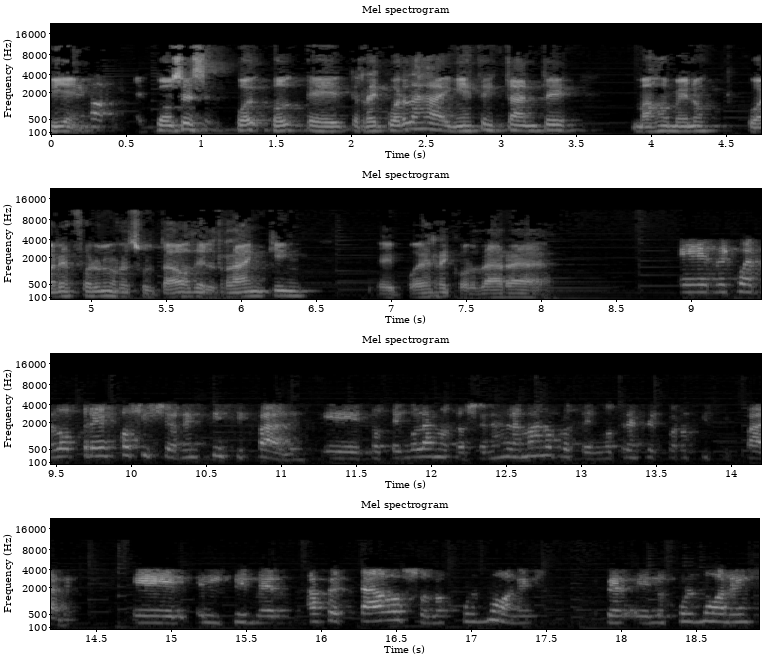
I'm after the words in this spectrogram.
Bien, entonces, ¿recuerdas en este instante más o menos cuáles fueron los resultados del ranking? ¿Puedes recordar a, recuerdo tres posiciones principales. no tengo las notaciones en la mano, pero tengo tres recuerdos principales. el primer afectado son los pulmones, los pulmones,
